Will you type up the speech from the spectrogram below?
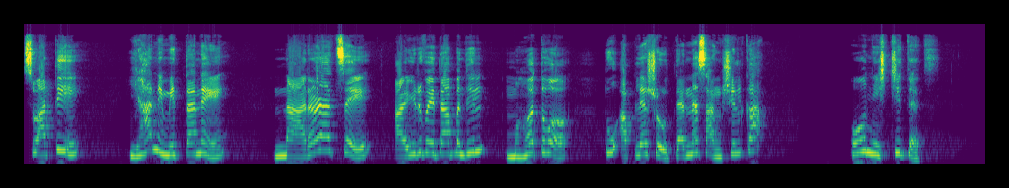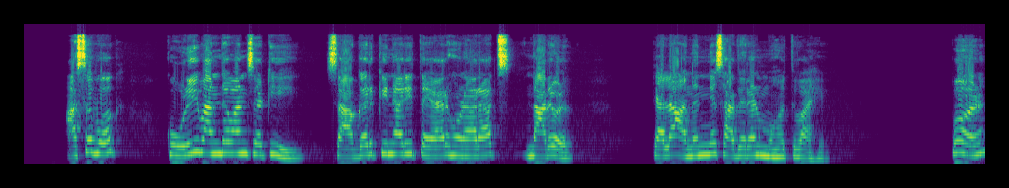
स्वाती ह्या निमित्ताने नारळाचे आयुर्वेदामधील महत्त्व तू आपल्या श्रोत्यांना सांगशील का? हो निश्चितच. असं बघ कोळी बांधवांसाठी सागरकिनारी तयार होणाराच नारळ त्याला अनन्यसाधारण महत्त्व आहे. पण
